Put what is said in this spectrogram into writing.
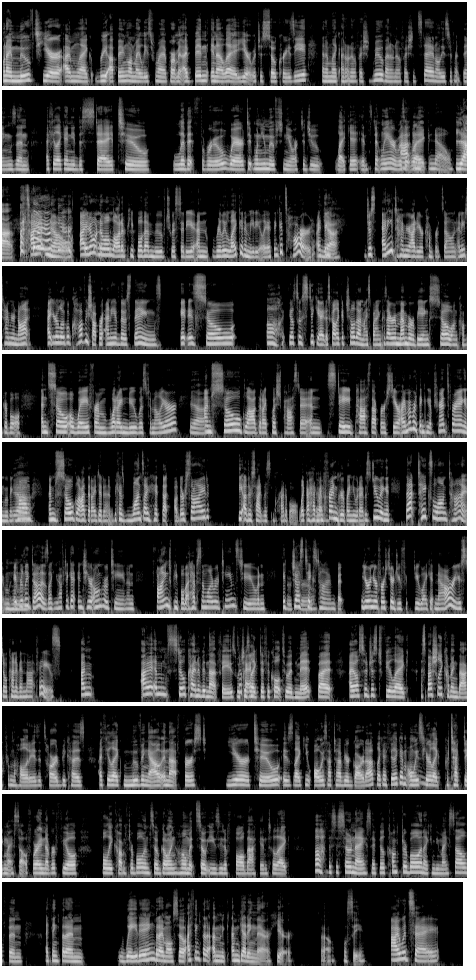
when I moved here, I'm like re upping on my lease for my apartment. I've been in LA a year, which is so crazy. And I'm like, I don't know if I should move. I don't know if I should stay and all these different things. And I feel like I need to stay to live it through. Where did, when you moved to New York, did you like it instantly or was Uh, it like, no. yeah, that's how I no. I don't know a lot of people that move to a city and really like it immediately. I think it's hard. I think Yeah. just anytime you're out of your comfort zone, anytime you're not at your local coffee shop or any of those things, it is so oh, it feels so sticky. I just got like a chill down my spine because I remember being so uncomfortable and so away from what I knew was familiar. Yeah. I'm so glad that I pushed past it and stayed past that first year. I remember thinking of transferring and moving Yeah. home. I'm so glad that I didn't because once I hit that other side, the other side was incredible. Like I had my friend group, I knew what I was doing, and that takes a long time. It Mhm. really does. Like you have to get into your own routine and find people that have similar routines to you, and it So just true. takes time. But you're in your first year. Do you do you like it now, or are you still kind of in that phase? I'm I am still kind of in that phase, which okay. is like difficult to admit, but I also just feel like especially coming back from the holidays, it's hard because I feel like moving out in that first year or two is like you always have to have your guard up. Like I feel like I'm always Mm. here like protecting myself where I never feel fully comfortable and so going home it's so easy to fall back into like oh, this is so nice. I feel comfortable and I can be myself and I think that I'm waiting, but I'm also I think that I'm I'm getting there here. So we'll see. I would say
